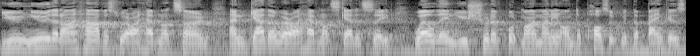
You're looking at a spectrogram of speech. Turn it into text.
You knew that I harvest where I have not sown and gather where I have not scattered seed. Well, then, you should have put my money on deposit with the bankers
